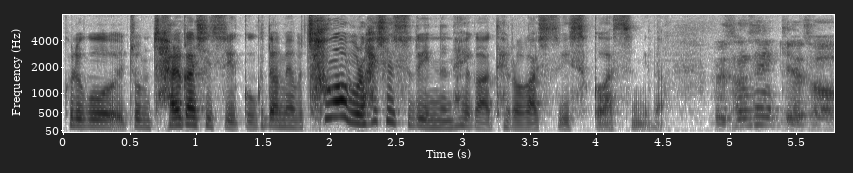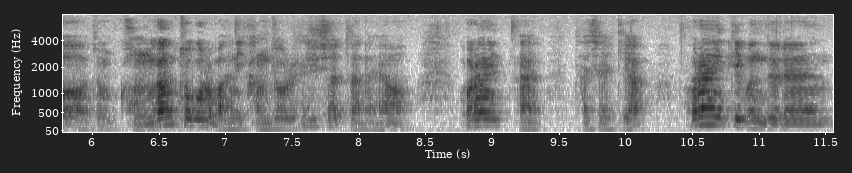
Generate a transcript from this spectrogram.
그리고 좀 잘 가실 수 있고 그다음에 뭐 창업을 하실 수도 있는 해가 들어갈 수 있을 것 같습니다. 그래서 선생님께서 좀 건강 쪽으로 많이 강조를 해주셨잖아요. 호랑이 아 다시 할게요. 호랑이띠 분들은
